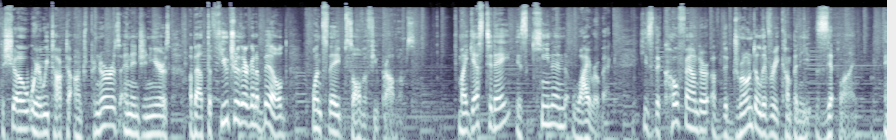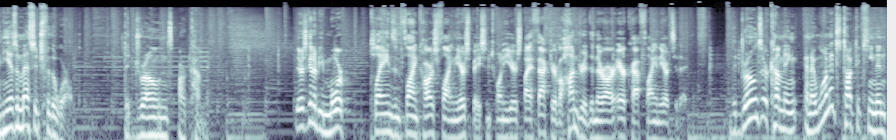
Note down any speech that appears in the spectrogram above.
the show where we talk to entrepreneurs and engineers about the future they're going to build once they solve a few problems. My guest today is Keenan Wyrobek. He's the co founder of the drone delivery company Zipline, and he has a message for the world the drones are coming. There's going to be more planes and flying cars flying in the airspace in 20 years by a factor of 100 than there are aircraft flying in the air today. The drones are coming, and I wanted to talk to Keenan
